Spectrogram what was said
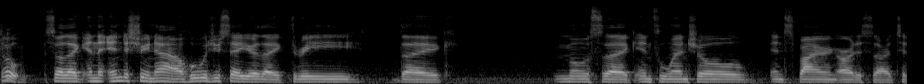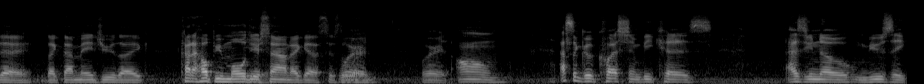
Dope. so like in the industry now, who would you say your like three like most like influential, inspiring artists are today? Like that made you like kind of help you mold your sound, I guess is the Word, word. word. Um, that's a good question because, as you know, music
